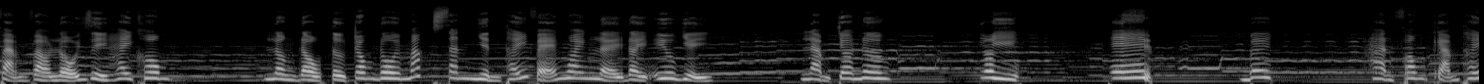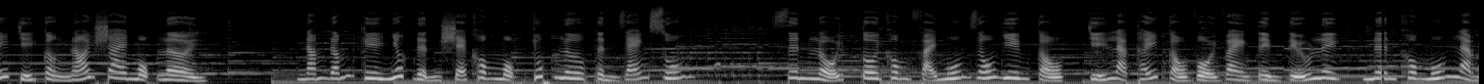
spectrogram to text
phạm vào lỗi gì hay không? Lần đầu từ trong đôi mắt xanh nhìn thấy vẻ ngoan lệ đầy yêu dị. Làm cho nương Y E B. Hàn Phong cảm thấy chỉ cần nói sai một lời Nắm đấm kia nhất định sẽ không một chút lưu tình dán xuống. Xin lỗi, tôi không phải muốn giấu diêm cậu Chỉ là thấy cậu vội vàng tìm Tiểu Ly Nên không muốn làm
